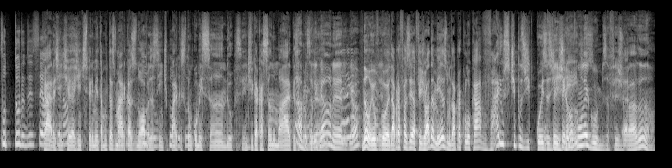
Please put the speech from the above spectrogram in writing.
futuro de sei. Cara, a gente, não? a gente experimenta muitas marcas tudo, novas, assim, tipo, tudo, marcas que estão tudo. começando. A Sim. gente fica caçando marcas. Ah, e mas é legal, né? É legal. Não, eu, dá pra fazer a feijoada mesmo, dá pra colocar vários tipos de coisas Feijão diferentes. com legumes, a feijoada não.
